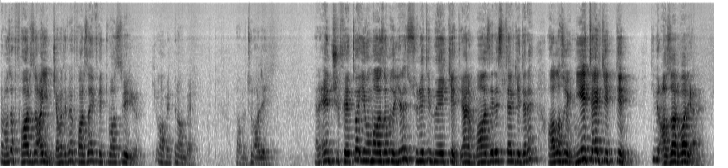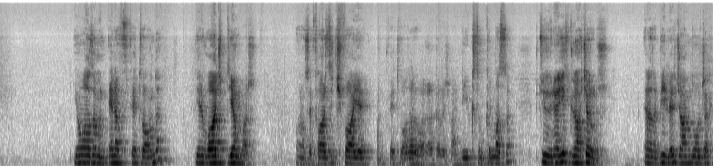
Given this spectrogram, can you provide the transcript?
Namaza farz-ı ayın. Cemaat efendim farz-ı ayın fetvası veriyor. Kim? Ahmet bin Hanbel. Rahmetun aleyh. Yani en küçük fetva İmam-ı Azam'ı da yine sünnet-i. Yani mazeresi terk edene Allah söylüyor. Niye terk ettin? diye bir azar var yani. İmam-ı Azam'ın en hafif fetva onda. Vacip diyen var. Ondan sonra farz-ı kifaye fetvaları var arkadaş. Hani bir kısım kılmazsa bütün herkes günahkar olur. En azından birileri camide olacak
